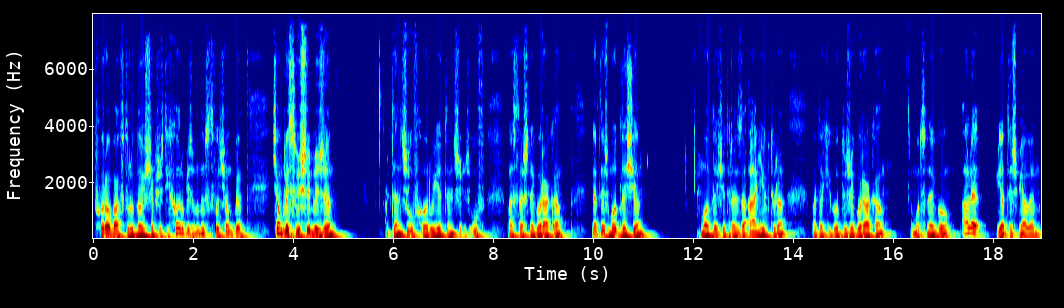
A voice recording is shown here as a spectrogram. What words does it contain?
w chorobach, w trudnościach. Przecież tych chorób jest mnóstwo. Ciągle, ciągle słyszymy, że ten czy ów choruje, ten czy ów ma strasznego raka. Ja też modlę się, modlę się teraz za Anię, która ma takiego dużego raka, mocnego, ale ja też miałem,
